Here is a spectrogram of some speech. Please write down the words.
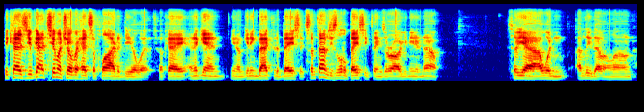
because you've got too much overhead supply to deal with, okay? And again, you know, getting back to the basics, sometimes these little basic things are all you need to know. So yeah, I wouldn't, I'd leave that one alone.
